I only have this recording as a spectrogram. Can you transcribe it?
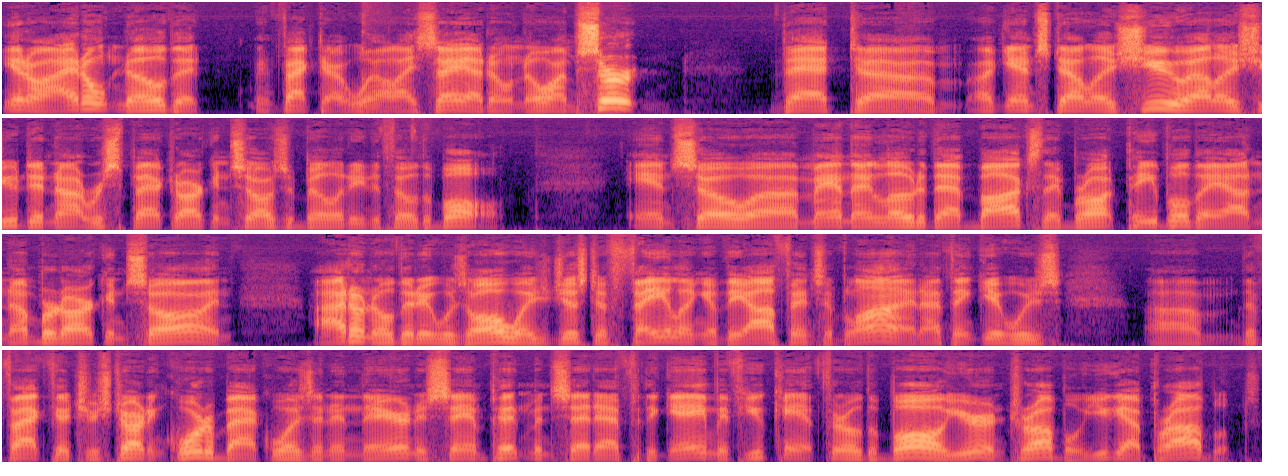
you know, I don't know that. In fact, I, well, I say I don't know. I'm certain that um, against LSU, LSU did not respect Arkansas's ability to throw the ball. And so, uh, man, they loaded that box. They brought people. They outnumbered Arkansas. And I don't know that it was always just a failing of the offensive line. I think it was um, the fact that your starting quarterback wasn't in there. And as Sam Pittman said after the game, if you can't throw the ball, you're in trouble. You got problems.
